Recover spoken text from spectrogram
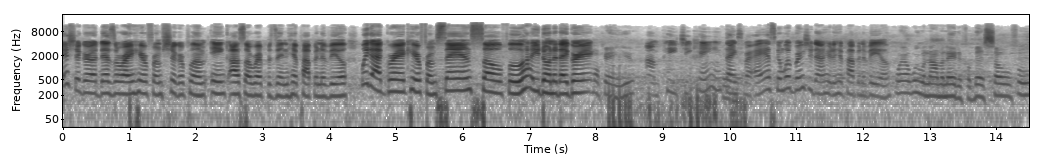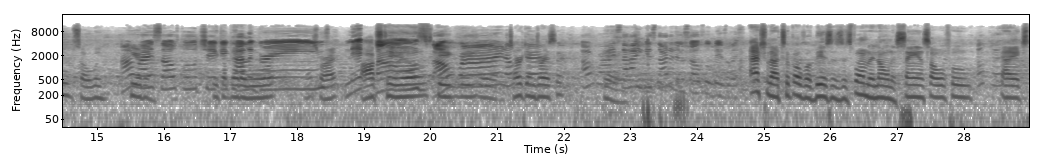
It's your girl Desiree here from Sugar Plum Inc., also representing Hip Hop in the Ville. We got Greg here from Sands Soul Food. How you doing today, Greg? I'm okay, and you? I'm Peachy King. Thanks for asking. What brings you down here to Hip Hop in the Ville? Well, we were nominated for best soul food, so we All here right, soul food, chicken, collard award. greens, That's right. neck Oxtails, bones. All right, yeah, turkey and okay. dressing. All right. Yeah. So how you get started in the soul food business? Actually, I took over a business. It's formerly known as Sand Soul Food. Okay. I ex-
